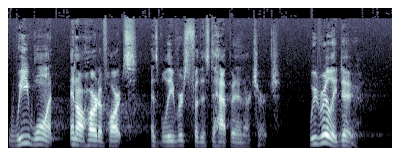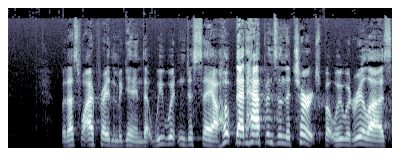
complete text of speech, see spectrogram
We want, in our heart of hearts, as believers, for this to happen in our church. We really do. But that's why I prayed in the beginning that we wouldn't just say, I hope that happens in the church, but we would realize,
